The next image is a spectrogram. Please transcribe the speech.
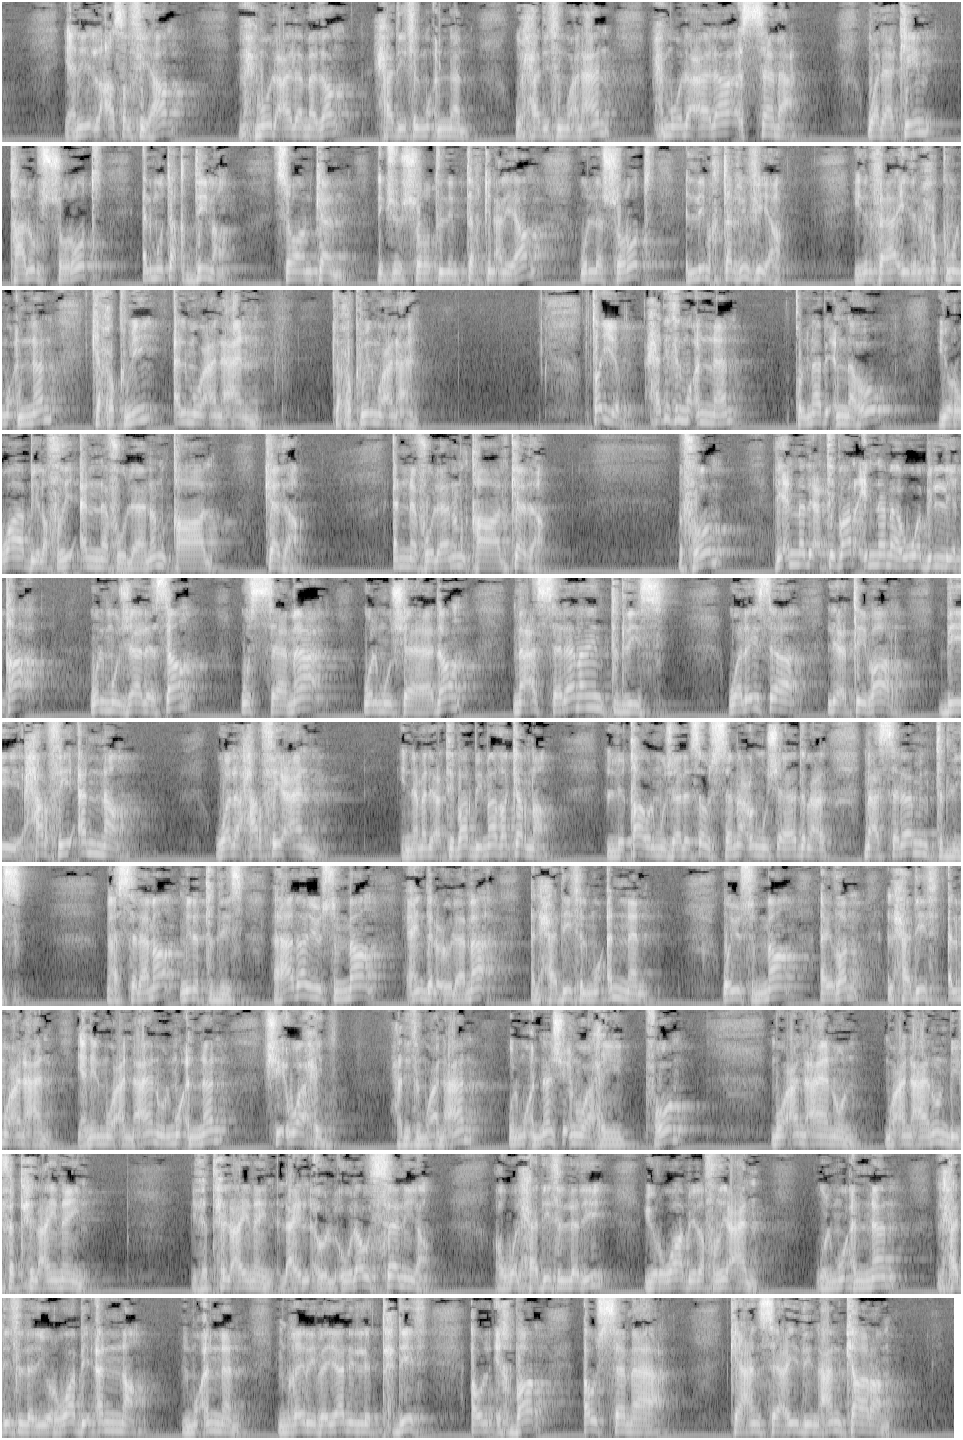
يعني الأصل فيها محمول على ماذا؟ حديث المؤنن والحديث المعنعن محمول على السمع ولكن قالوا بالشروط المتقدمة. سواء كان ديك جوج الشروط اللي متفقين عليها ولا الشروط اللي مختلفين فيها. إذن فإذن حكم المؤنن كحكم المعنعن. كحكم المعنعن. طيب حديث المؤنن قلنا بأنه يروى بلفظ أن فلانا قال كذا. أن فلانا قال كذا. مفهوم؟ لأن الاعتبار إنما هو باللقاء والمجالسة والسماع والمشاهدة مع السلامة من التدليس وليس الاعتبار بحرف أن ولا حرف عن إنما الاعتبار بما ذكرنا اللقاء والمجالسة والسماع والمشاهدة مع, مع السلامة من التدليس. مع السلامة من التدليس. هذا يسمى عند العلماء الحديث المؤنن ويسمى أيضا الحديث المعنعن. يعني المعنعن والمؤنن شيء واحد. حديث المعنعن والمؤنن شيء واحد فهم معنعان معنعان بفتح العينين بفتح العينين العين الأولى والثانية. هو الحديث الذي يروى بلفظ عن والمؤنن الحديث الذي يروى بأن المؤنن من غير بيان للتحديث أو الإخبار أو السماع كعن سعيد عن كرم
